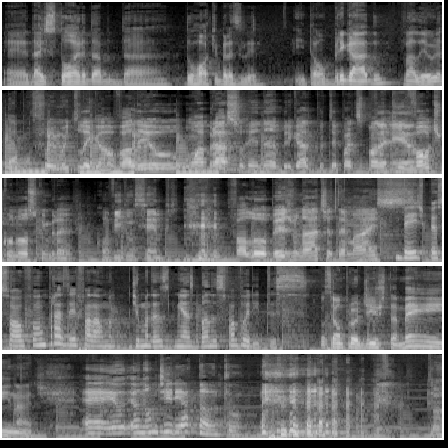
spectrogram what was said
é, da história da- da- do rock brasileiro. Então, obrigado, valeu e até a próxima. Foi muito legal. Valeu, um abraço, Renan. Obrigado por ter participado aqui. Valeu. Volte conosco em breve. Convidem sempre. Falou, beijo, Nath, até mais. Beijo, pessoal. Foi um prazer falar uma- de uma das minhas bandas favoritas. Você é um prodígio também, Nath? É, eu, eu não diria tanto. Tá.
